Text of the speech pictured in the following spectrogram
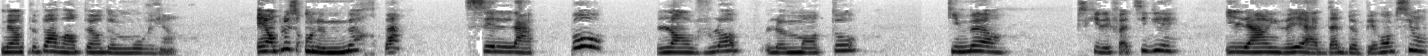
Mais on ne peut pas avoir peur de mourir. Et en plus, on ne meurt pas. C'est la peau, l'enveloppe, le manteau qui meurt puisqu'il est fatigué. Il est arrivé à date de péremption.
